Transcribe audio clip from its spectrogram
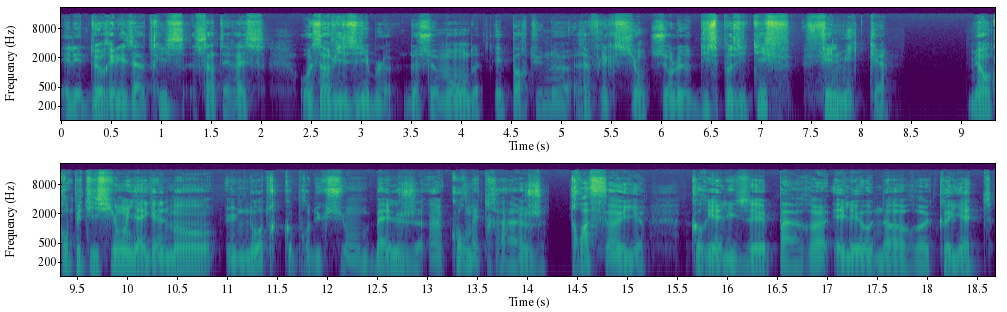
et les deux réalisatrices s'intéressent aux invisibles de ce monde et portent une réflexion sur le dispositif filmique. Mais en compétition, il y a également une autre coproduction belge, un court métrage, Trois feuilles, co-réalisé par euh, Éléonore Cueillette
